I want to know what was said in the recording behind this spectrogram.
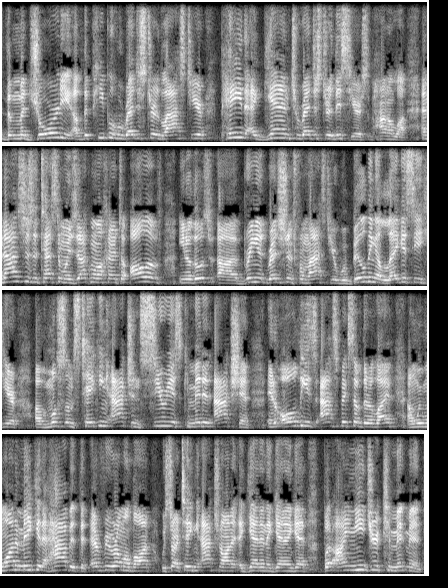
the majority of the people who registered last year paid again to register this year, subhanAllah. And that's just a testimony, to all of you know those uh, bring it registrants from last year. We're building a legacy here of Muslims taking action, serious, committed action in all these aspects of their life. And we want to make it a habit that every Ramadan we start taking action on it again and again and again. But I need your commitment.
